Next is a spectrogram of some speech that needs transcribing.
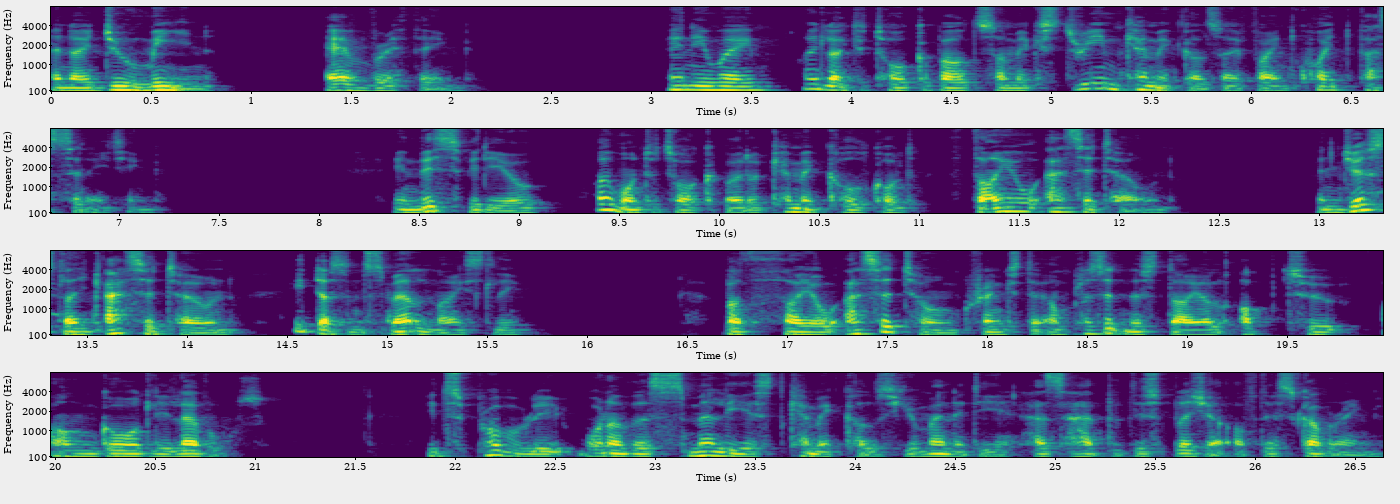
And I do mean everything. Anyway, I'd like to talk about some extreme chemicals I find quite fascinating. In this video, I want to talk about a chemical called thioacetone. And just like acetone, it doesn't smell nicely. But thioacetone cranks the unpleasantness dial up to ungodly levels. It's probably one of the smelliest chemicals humanity has had the displeasure of discovering,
